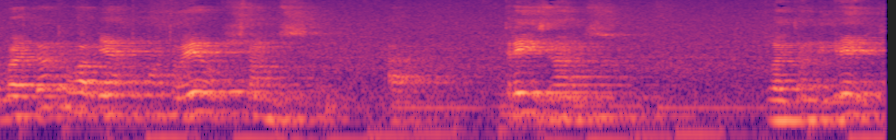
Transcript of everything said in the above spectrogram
Agora, tanto o Roberto quanto eu, que estamos há três anos plantando igrejas,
